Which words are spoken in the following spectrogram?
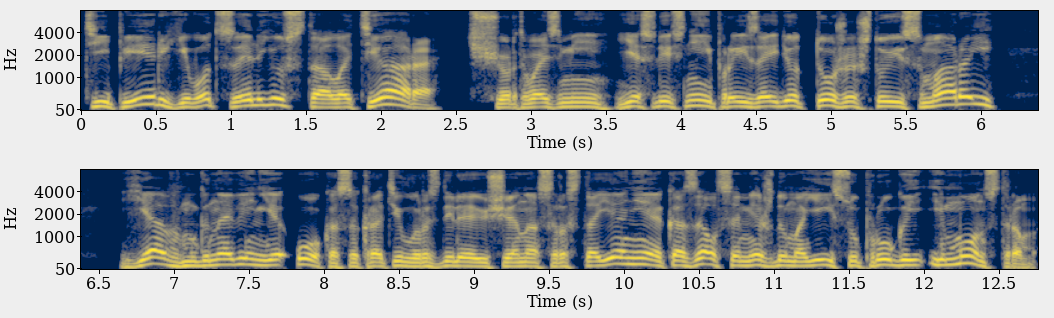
Теперь его целью стала Тиара. Черт возьми, если с ней произойдет то же, что и с Марой... Я в мгновение ока сократил разделяющее нас расстояние и оказался между моей супругой и монстром.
